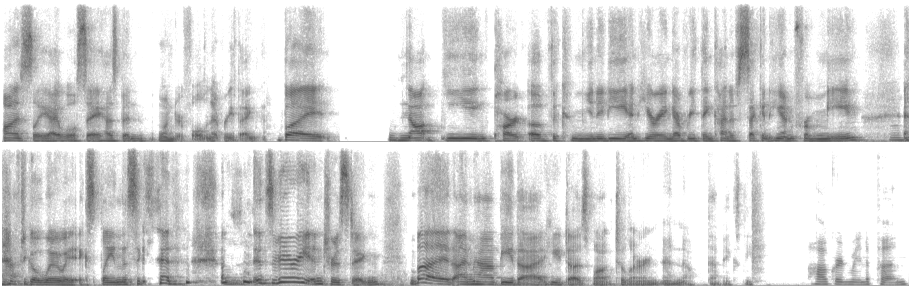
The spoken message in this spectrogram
Honestly, I will say has been wonderful and everything. But not being part of the community and hearing everything kind of secondhand from me and mm-hmm. have to go, wait, wait, explain this again. it's very interesting. But I'm happy that he does want to learn. And no, that makes me Awkward made a pun.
